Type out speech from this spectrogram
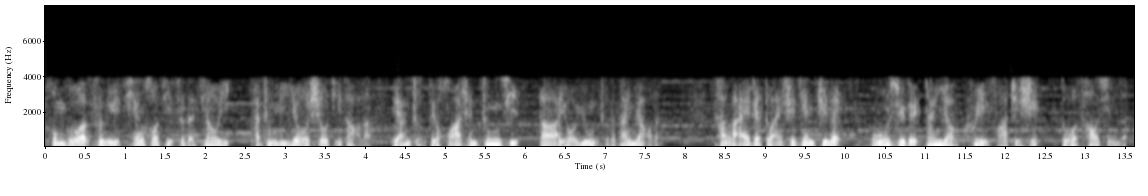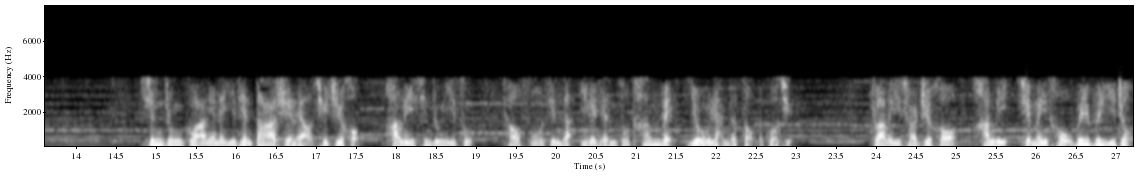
通过此女前后几次的交易，他终于又收集到了两种对化神中期大有用处的丹药了。看来这短时间之内，无需对丹药匮乏之事多操心了。心中挂念的一件大事了去之后。韩立心中一松，朝附近的一个人族摊位悠然的走了过去。转了一圈之后，韩立却眉头微微一皱。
